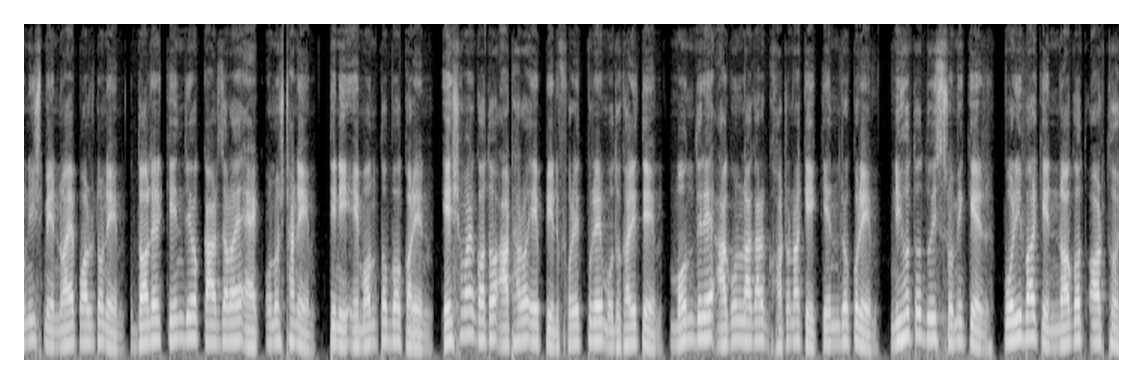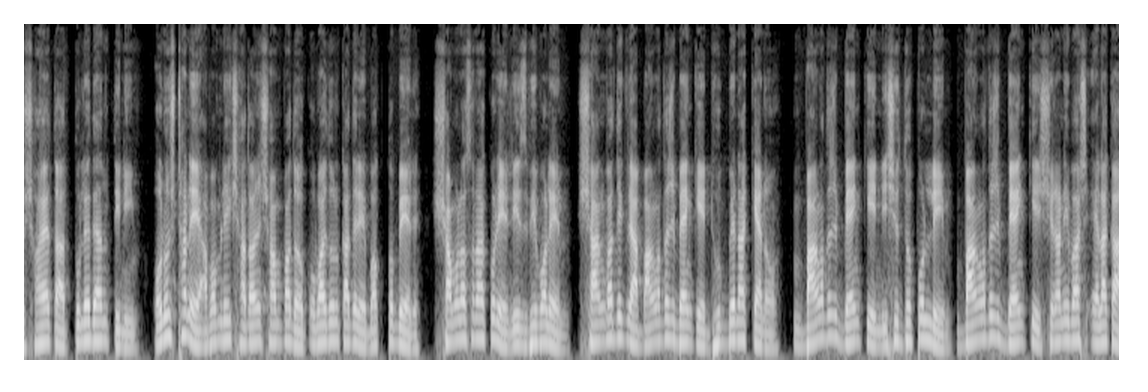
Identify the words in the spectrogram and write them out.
উনিশ মে নয়াপল্টনে দলের কেন্দ্রীয় কার্যালয়ে এক অনুষ্ঠানে তিনি এ মন্তব্য করেন। এ সময় গত আঠারো এপ্রিল ফরিদপুরের মধুখালীতে মন্দিরে আগুন লাগার ঘটনাকে কেন্দ্র করে নিহত দুই শ্রমিকের পরিবারকে নগদ অর্থ সহায়তা তুলে দেন তিনি। অনুষ্ঠানে আওয়ামী লীগ সাধারণ সম্পাদক ওবায়দুল কাদেরের বক্তব্যের সমালোচনা করে রিজভি বলেন, সাংবাদিকরা বাংলাদেশ ব্যাংকে ঢুকবে না কেন? বাংলাদেশ ব্যাংকে নিষিদ্ধ পড়লে বাংলাদেশ ব্যাংকে সেনানিবাস এলাকা,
